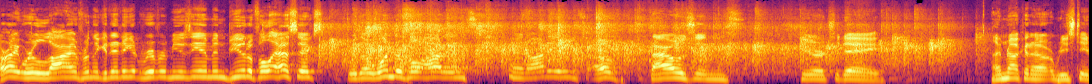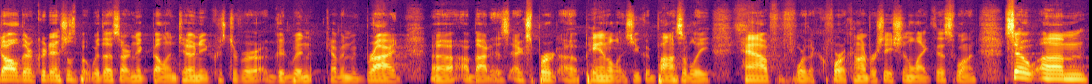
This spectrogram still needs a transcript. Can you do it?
All right, we're live from the Connecticut River Museum in beautiful Essex with a wonderful audience, an audience of thousands here today. I'm not going to restate all their credentials, but with us are Nick Bellantoni, Christopher Goodwin, Kevin McBride, uh, about as expert a panel as you could possibly have for the for a conversation like this one. So. Um,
